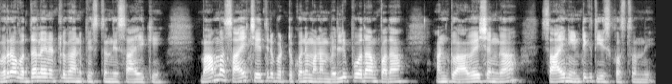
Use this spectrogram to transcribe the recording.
బుర్ర వద్దలైనట్లుగా అనిపిస్తుంది సాయికి. బామ్మ సాయి చేతిని పట్టుకొని మనం వెళ్ళిపోదాం పదా అంటూ ఆవేశంగా సాయిని ఇంటికి తీసుకొస్తుంది.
